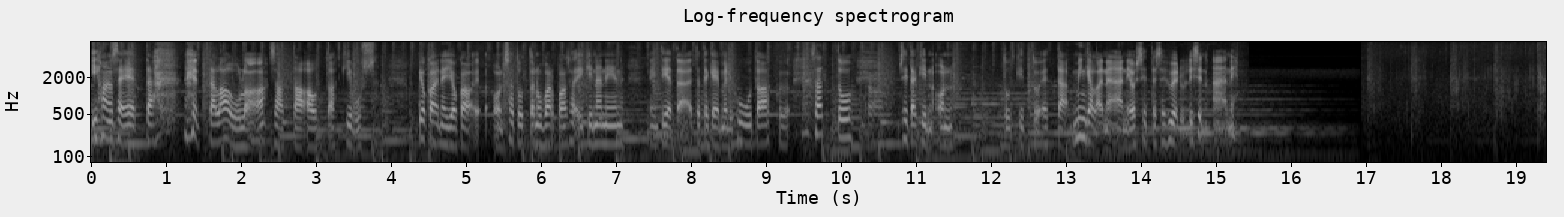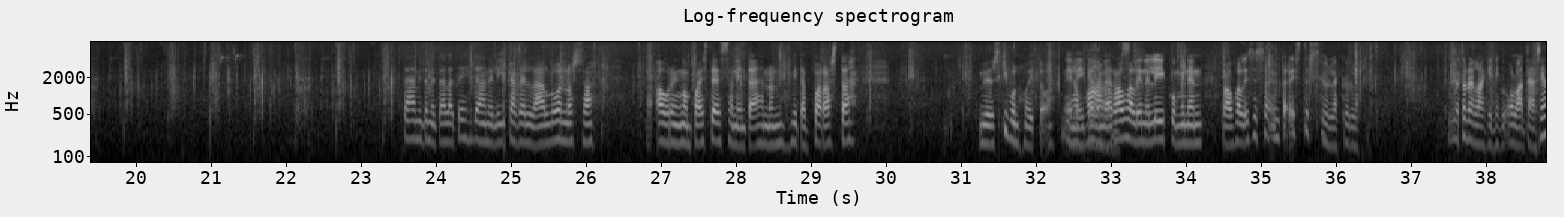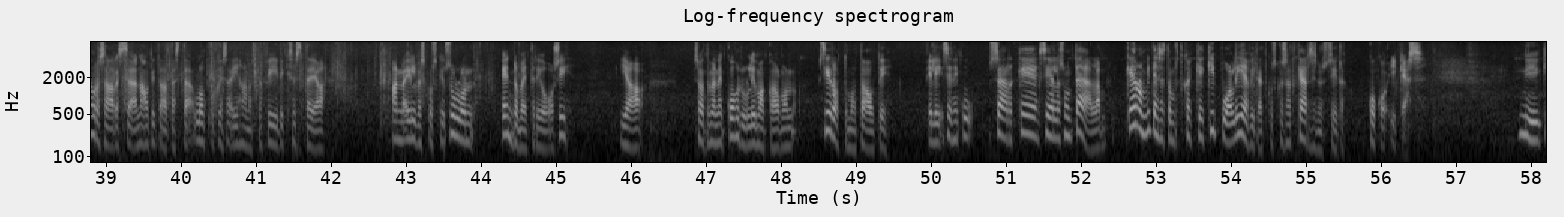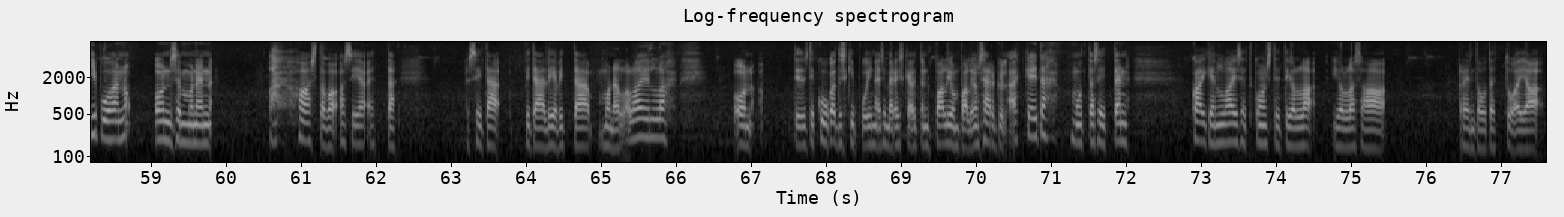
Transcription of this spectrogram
ihan se, että, että laulaa saattaa auttaa kivussa. Jokainen, joka on satuttanut varpaansa ikinä, niin, niin tietää, että tekee mieli huutaa, kun sattuu. Sitäkin on tutkittu, että minkälainen ääni olisi sitten se hyödyllisin ääni. Tämä, mitä me täällä tehdään, eli kävellään luonnossa auringonpaisteessa, niin tämähän on mitä parasta myös kivunhoitoa. Ihan Eli tämmöinen rauhallinen liikkuminen rauhallisessa ympäristössä. Kyllä, kyllä. Me todellakin niin ollaan täällä Seurasaaressa ja nautitaan tästä loppukesän ihanasta fiiliksestä. Ja Anna Ilveskoski, sulla on endometrioosi ja se on tämmöinen kohdun limakalvon sirottumatauti. Eli se niin kuin särkee siellä sun täällä. Kerro, miten sä tuommoista kaikkea kipua lievität, koska sä oot kärsinyt siitä koko ikäs. Niin, kipuhan on semmoinen haastava asia, että sitä pitää lievittää monella lailla. On tietysti kuukautiskipuihin esimerkiksi käyttänyt paljon paljon särkylääkkeitä, mutta sitten kaikenlaiset konstit, jolla, jolla saa rentoutettua ja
